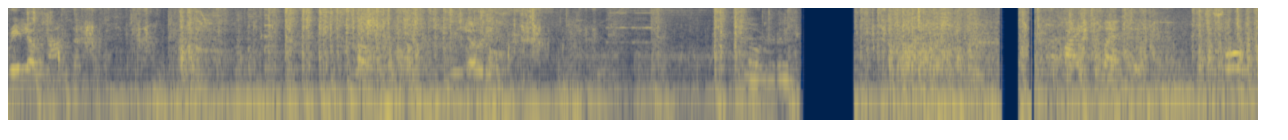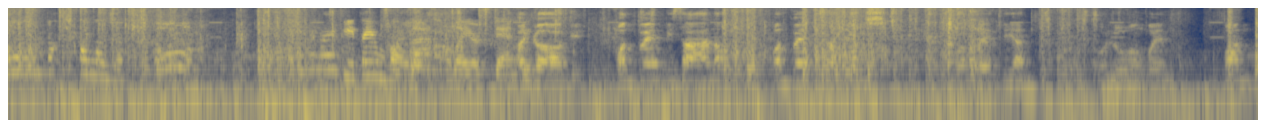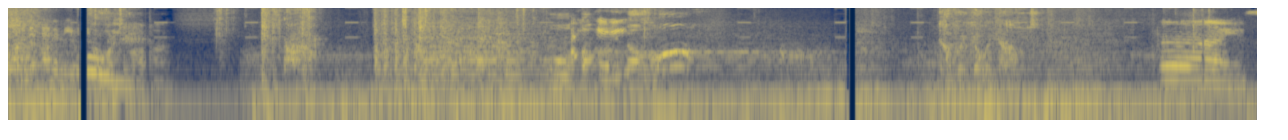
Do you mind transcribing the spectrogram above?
Reload. Reloading. Spike planted. So, bunak talaga. Hindi na nakikita yung bar. Last player Ay, standing. gagi. 120 sa ano? 120 sa stage. 120 yan. Uluhan ko yan. Mo! Cover going out. Nice.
